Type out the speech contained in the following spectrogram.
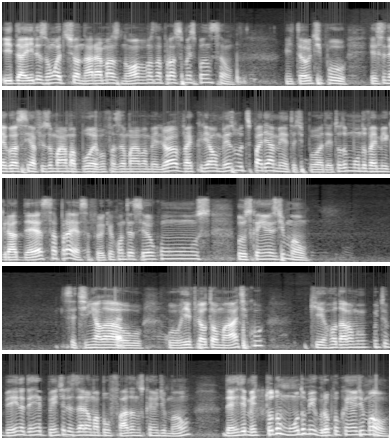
E daí eles vão adicionar armas novas na próxima expansão. Então, tipo, esse negócio assim, eu fiz uma arma boa, eu vou fazer uma arma melhor, vai criar o mesmo dispareamento. Tipo, ó, daí todo mundo vai migrar dessa para essa. Foi o que aconteceu com os, os canhões de mão. Você tinha lá é. o, o rifle automático, que rodava muito bem, de repente eles deram uma bufada nos canhões de mão, de repente todo mundo migrou pro canhão de mão.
